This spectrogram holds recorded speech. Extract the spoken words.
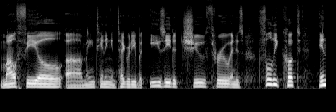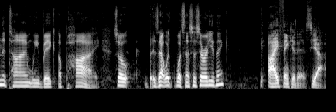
mouthfeel, uh, maintaining integrity, but easy to chew through, and is fully cooked in the time we bake a pie. So, is that what, what's necessary, do you think? I think it is. Yeah.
